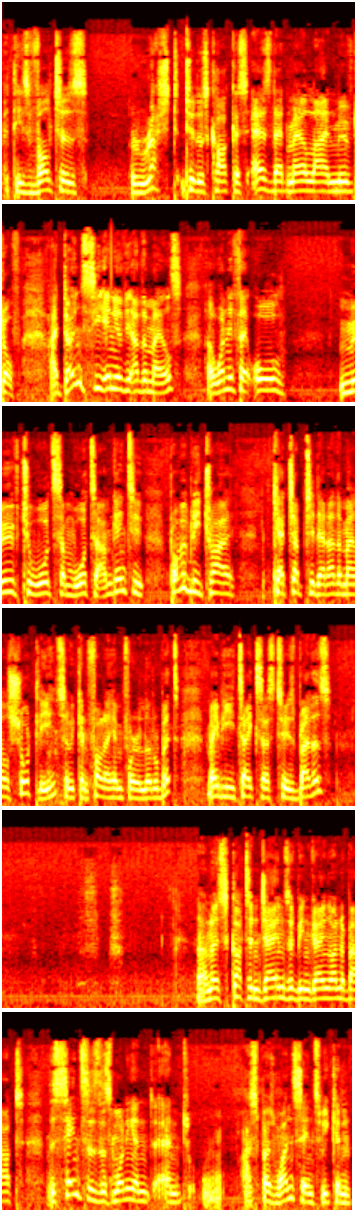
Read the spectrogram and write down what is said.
But these vultures rushed to this carcass as that male lion moved off. I don't see any of the other males. I wonder if they all move towards some water. I'm going to probably try catch up to that other male shortly so we can follow him for a little bit. Maybe he takes us to his brothers. I know Scott and James have been going on about the senses this morning, and, and I suppose one sense we can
